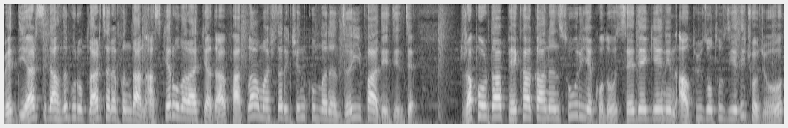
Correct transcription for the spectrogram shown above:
ve diğer silahlı gruplar tarafından asker olarak ya da farklı amaçlar için kullanıldığı ifade edildi. Raporda PKK'nın Suriye kolu SDG'nin 637 çocuğu,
